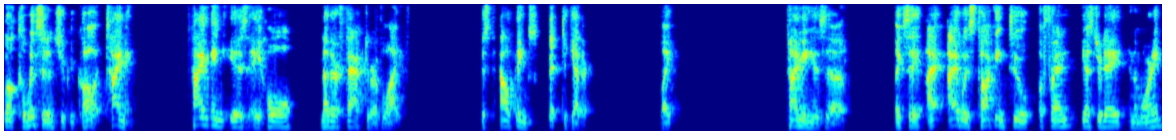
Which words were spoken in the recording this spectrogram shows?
well coincidence you could call it timing timing is a whole another factor of life. Just how things fit together. Like timing is uh like say i i was talking to a friend yesterday in the morning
